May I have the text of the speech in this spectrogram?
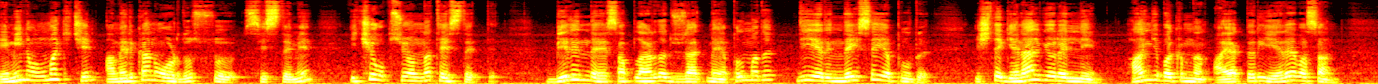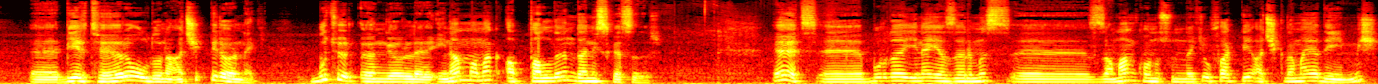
Emin olmak için Amerikan ordusu sistemi iki opsiyonla test etti. Birinde hesaplarda düzeltme yapılmadı, diğerinde ise yapıldı. İşte genel göreliliğin hangi bakımdan ayakları yere basan bir teori olduğuna açık bir örnek. Bu tür öngörülere inanmamak aptallığın daniskasıdır. Evet, e, burada yine yazarımız e, zaman konusundaki ufak bir açıklamaya değinmiş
